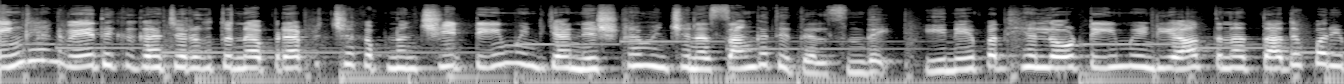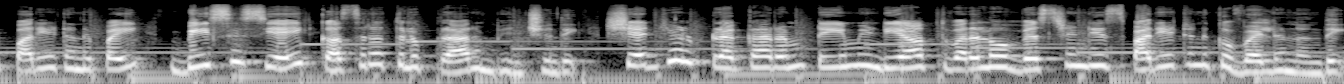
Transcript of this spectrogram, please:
ఇంగ్లాండ్ వేదికగా జరుగుతున్న ప్రపంచ కప్ నుంచి టీమిండియా నిష్క్రమించిన సంగతి తెలిసిందే. ఈ నేపథ్యంలో టీమిండియా తన తదుపరి పర్యటనపై బీసీసీఐ కసరత్తులు ప్రారంభించింది. షెడ్యూల్ ప్రకారం టీమిండియా త్వరలో వెస్టిండీస్ పర్యటనకు వెళ్ళనుంది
